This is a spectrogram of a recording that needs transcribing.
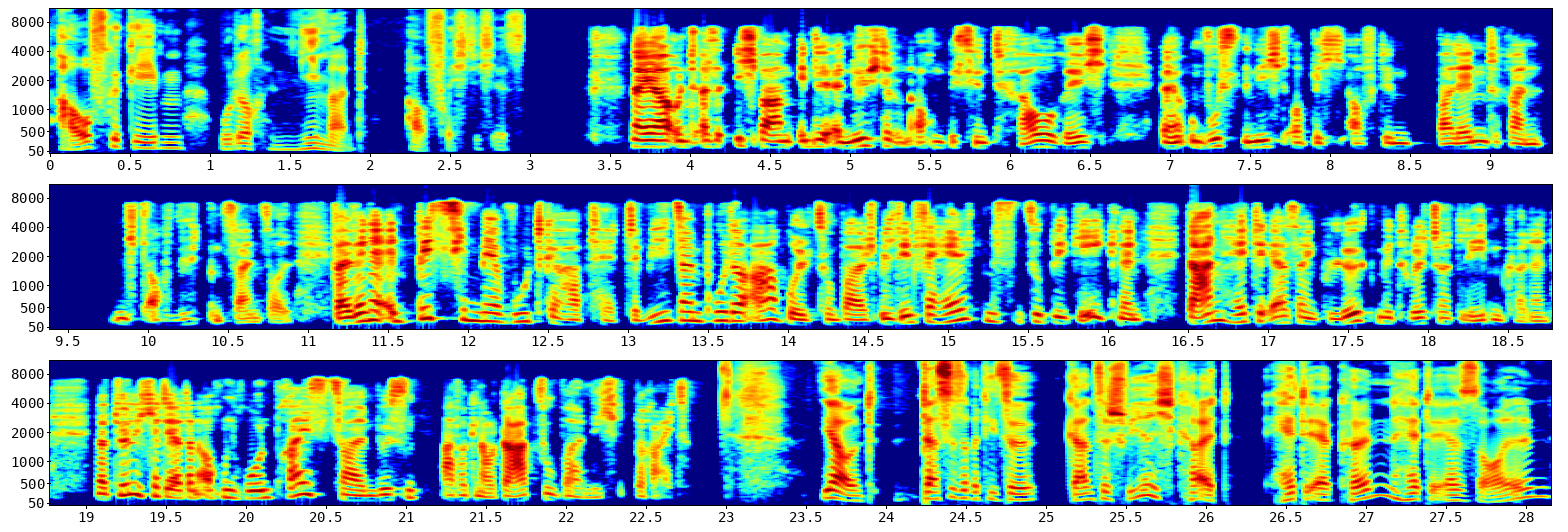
aufgegeben, wo doch niemand aufrichtig ist? Naja, und also ich war am Ende ernüchtert und auch ein bisschen traurig äh, und wusste nicht, ob ich auf den Balendran nicht auch wütend sein soll. Weil wenn er ein bisschen mehr Wut gehabt hätte, wie sein Bruder Arul zum Beispiel, den Verhältnissen zu begegnen, dann hätte er sein Glück mit Richard leben können. Natürlich hätte er dann auch einen hohen Preis zahlen müssen, aber genau dazu war er nicht bereit. Ja, und das ist aber diese ganze Schwierigkeit, Hätte er können, hätte er sollen,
